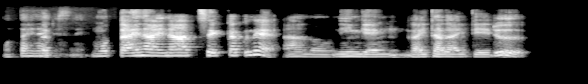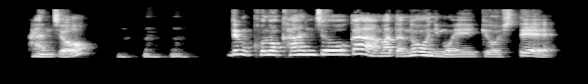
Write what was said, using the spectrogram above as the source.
もったいないですね。もったいないな。せっかくね、あの、人間がいただいている感情。うん、うん。でもこの感情がまた脳にも影響して、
